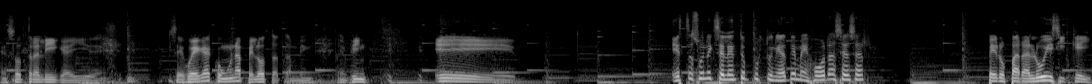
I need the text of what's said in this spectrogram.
es otra liga ahí. de- se juega con una pelota también. En fin. Eh, esta es una excelente oportunidad de mejora, César. Pero para Louis y Kay.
